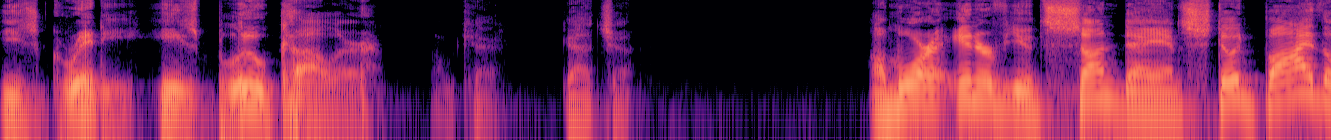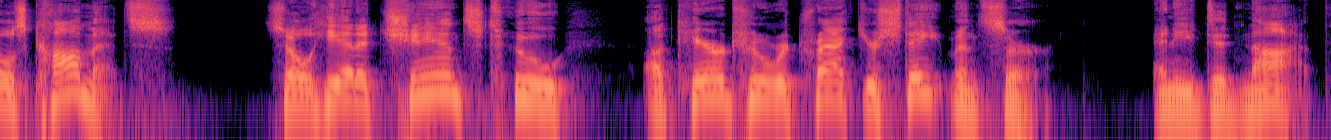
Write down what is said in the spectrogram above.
He's gritty. He's blue collar. Okay, gotcha. Amora interviewed Sunday and stood by those comments. So he had a chance to uh, care to retract your statement, sir, and he did not.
